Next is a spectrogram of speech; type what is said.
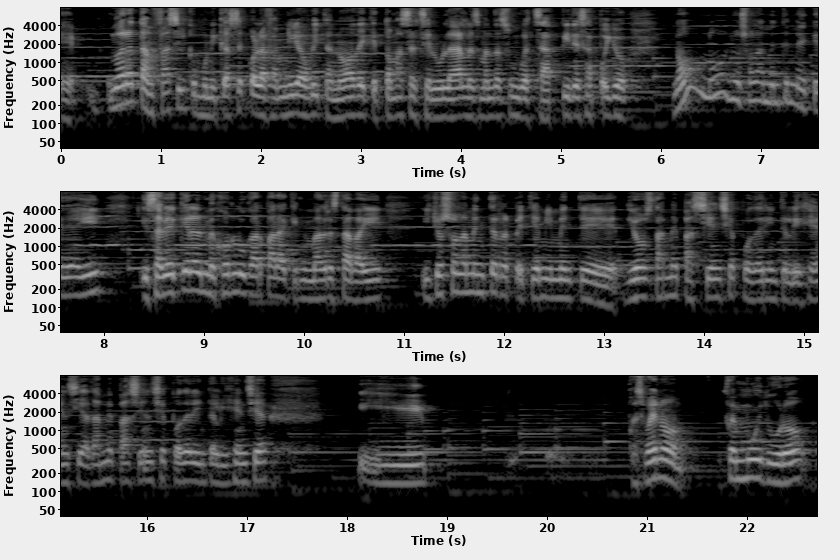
Eh, no era tan fácil comunicarse con la familia ahorita, ¿no? De que tomas el celular, les mandas un WhatsApp, pides apoyo. No, no, yo solamente me quedé ahí y sabía que era el mejor lugar para que mi madre estaba ahí. Y yo solamente repetía en mi mente, Dios, dame paciencia, poder, inteligencia, dame paciencia, poder, inteligencia. Y pues bueno, fue muy duro.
